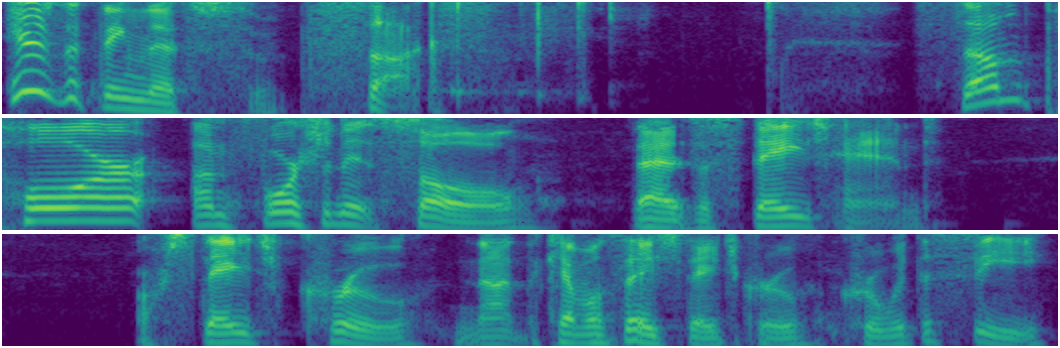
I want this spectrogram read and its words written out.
here's the thing that sucks. Some poor, unfortunate soul that is a stagehand or stage crew, not the Kevin stage stage crew, crew with the C.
